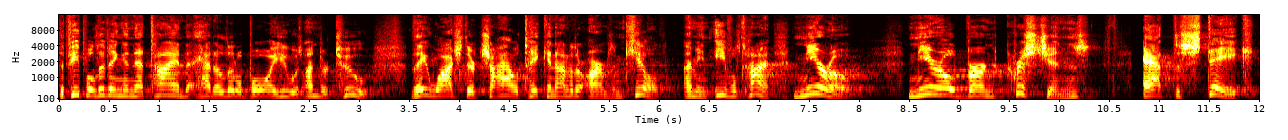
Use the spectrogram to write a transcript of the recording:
The people living in that time that had a little boy who was under two, they watched their child taken out of their arms and killed. I mean, evil time. Nero. Nero burned Christians at the stake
